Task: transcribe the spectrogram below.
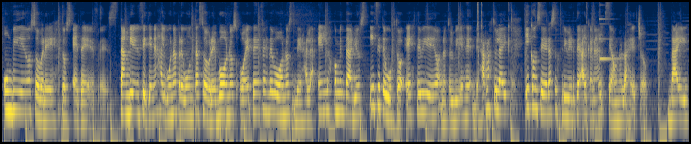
un video sobre estos ETFs. También si tienes alguna pregunta sobre bonos o ETFs de bonos, déjala en los comentarios y si te gustó este video, no te olvides de dejarnos tu like y considera suscribirte al canal si aún no lo has hecho. Bye.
